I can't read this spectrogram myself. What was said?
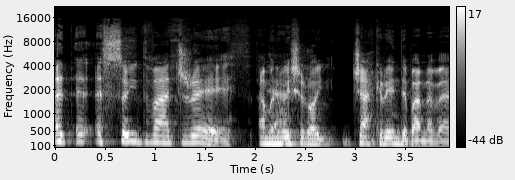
y, y, y swyddfa dreth, a maen nhw yeah. eisiau rhoi Jacqueline de barna fe,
